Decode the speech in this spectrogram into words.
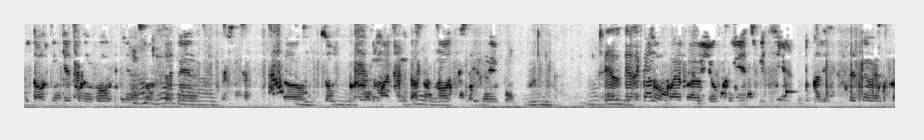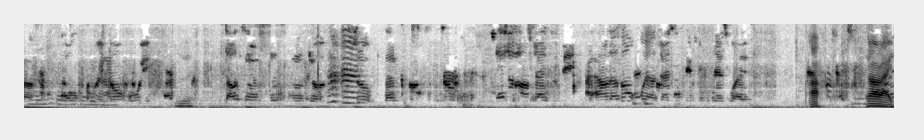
without him getting involved in some certain, um, some certain matches that are not reasonable. There's, there's a kind of rivalry you create with him and the certain wrestlers that will go a long way without him getting. So, like, that's what I'm trying to say. I, I understand what you're trying to say business wise. Uh, all right.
